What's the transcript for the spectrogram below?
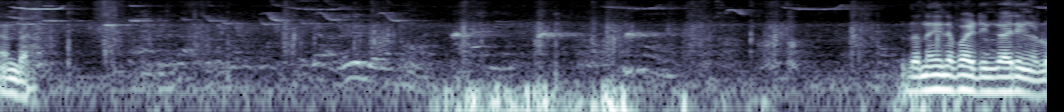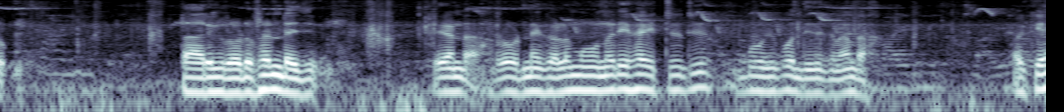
വേണ്ട ഇതാണ് അതിന്റെ പടിയും കാര്യങ്ങളും. ടാറിങ് റോഡ് ഫ്രണ്ടേജ് വേണ്ട റോഡിനേക്കാളും മൂന്നടി ഹൈറ്റ് ഭൂമി പൊന്തി നിൽക്കണം ഓക്കെ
